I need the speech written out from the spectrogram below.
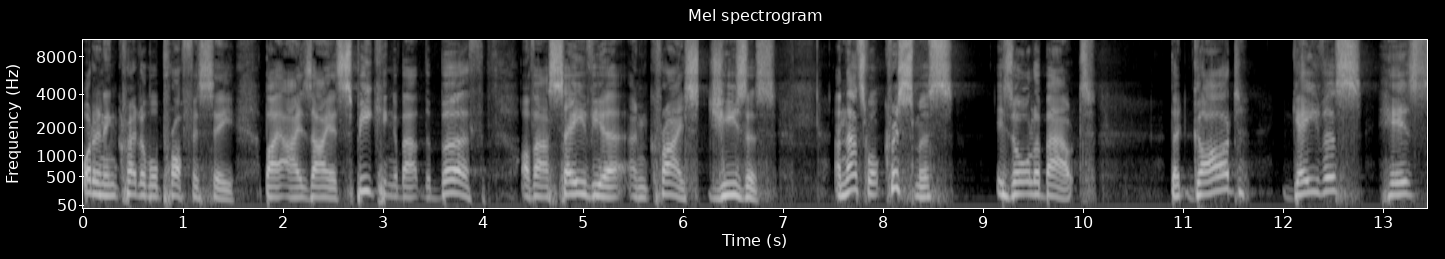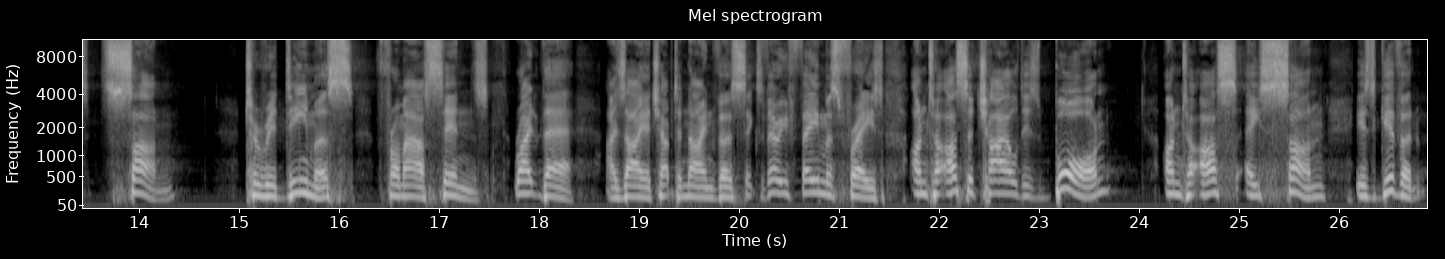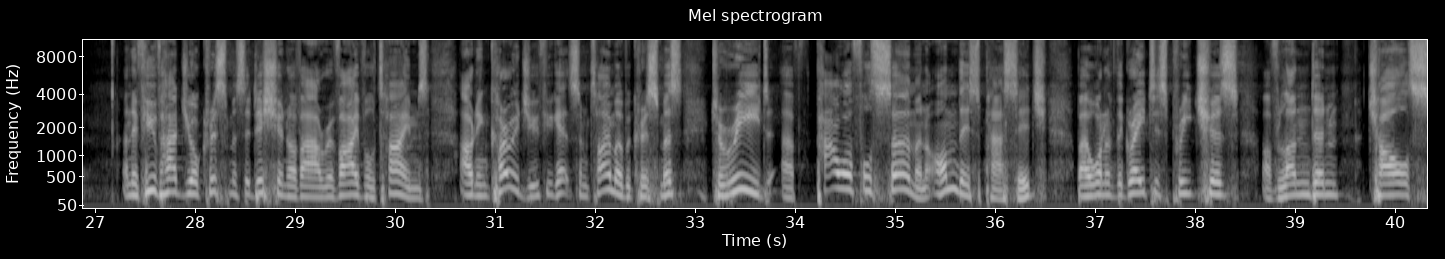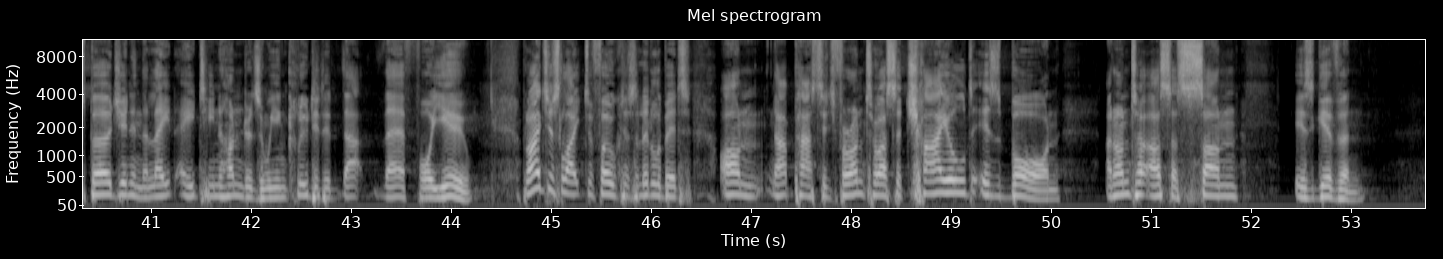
What an incredible prophecy by Isaiah, speaking about the birth of our Savior and Christ, Jesus. And that's what Christmas is all about. That God gave us His Son to redeem us from our sins. Right there, Isaiah chapter 9, verse 6, very famous phrase Unto us a child is born unto us a son is given. And if you've had your Christmas edition of our revival times, I would encourage you, if you get some time over Christmas, to read a powerful sermon on this passage by one of the greatest preachers of London, Charles Spurgeon, in the late 1800s. And we included it that there for you. But I'd just like to focus a little bit on that passage. For unto us a child is born, and unto us a son is given.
